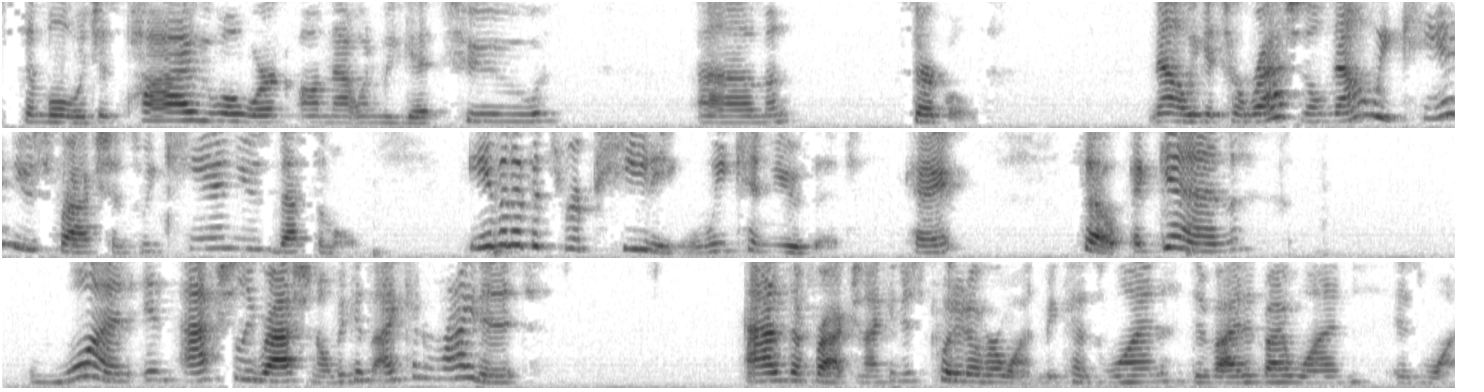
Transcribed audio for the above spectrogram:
symbol, which is pi. We will work on that when we get to um, circles. Now we get to rationals. Now we can use fractions. We can use decimals even if it's repeating, we can use it, okay? So again, 1 is actually rational because I can write it as a fraction. I can just put it over 1 because 1 divided by 1 is 1.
